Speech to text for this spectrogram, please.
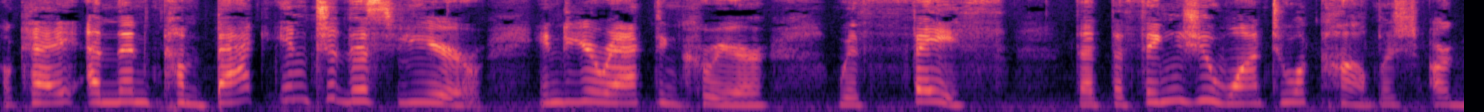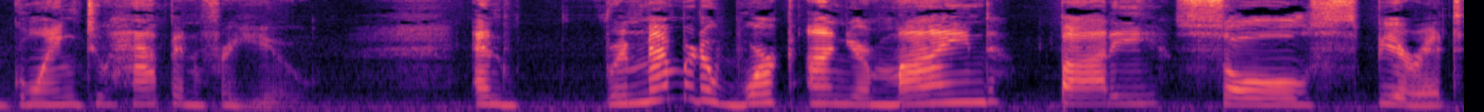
Okay? And then come back into this year, into your acting career with faith that the things you want to accomplish are going to happen for you. And remember to work on your mind, body, soul, spirit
